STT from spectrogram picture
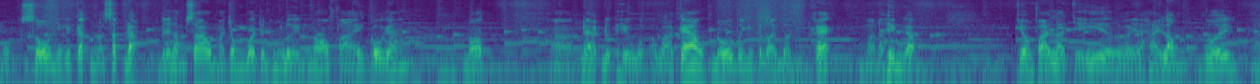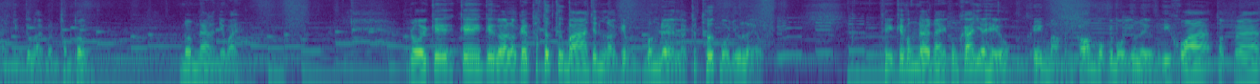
một số những cái cách mà sắp đặt để làm sao mà trong quá trình huấn luyện nó phải cố gắng nó à, đạt được cái hiệu quả cao đối với những cái loại bệnh khác mà nó hiếm gặp. Chứ không phải là chỉ là hài lòng với à, những cái loại bệnh thông thường. Nôm na là như vậy rồi cái cái cái gọi là cái thách thức thứ ba chính là cái vấn đề là kích thước bộ dữ liệu. Thì cái vấn đề này cũng khá dễ hiểu. Khi mà mình có một cái bộ dữ liệu y khoa thật ra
